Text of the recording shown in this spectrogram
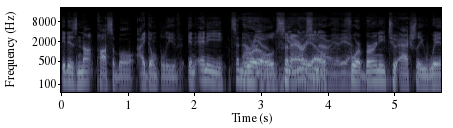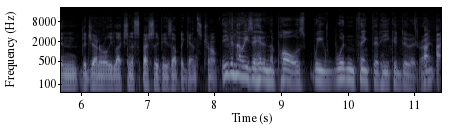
It is not possible, I don't believe, in any Scenario. world Yeah, no scenario, scenario, yeah. for Bernie to actually win the general election, especially if he's up against Trump. Even though he's ahead in the polls, we wouldn't think that he could do it, right? I,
